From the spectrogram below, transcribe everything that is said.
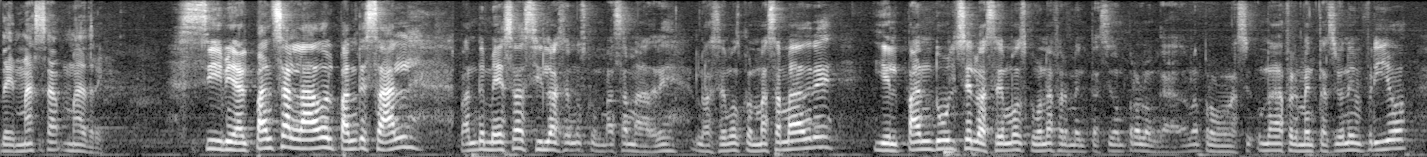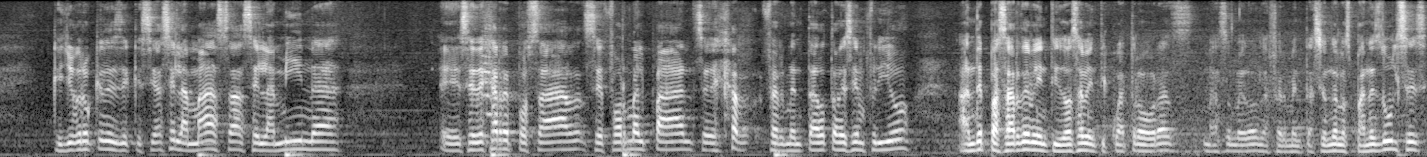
de masa madre. Sí, mira, el pan salado, el pan de sal, pan de mesa, sí lo hacemos con masa madre. Lo hacemos con masa madre y el pan dulce lo hacemos con una fermentación prolongada, una, prolongación- una fermentación en frío que yo creo que desde que se hace la masa, se lamina, eh, se deja reposar, se forma el pan, se deja fermentar otra vez en frío, han de pasar de 22 a 24 horas más o menos la fermentación de los panes dulces.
